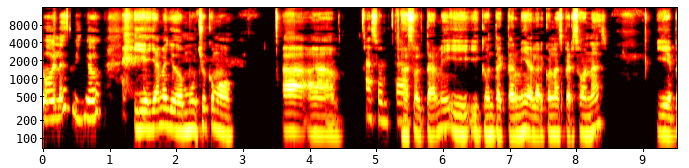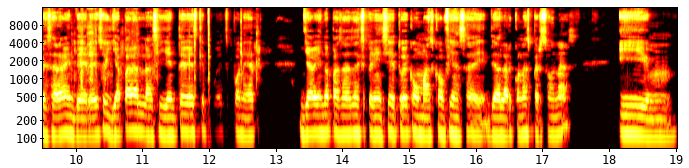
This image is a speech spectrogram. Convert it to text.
hola, soy yo. Y ella me ayudó mucho como a, a, soltar. a soltarme y, y, contactarme y hablar con las personas y empezar a vender eso. Y ya para la siguiente vez que pude exponer, ya habiendo pasado esa experiencia, tuve como más confianza de, de hablar con las personas y... Mm,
